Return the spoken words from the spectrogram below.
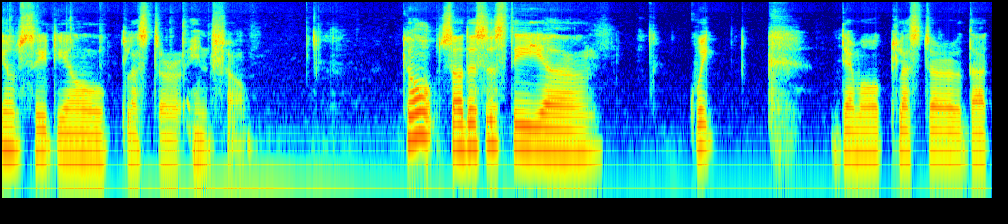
kubectl cluster info. Cool. So this is the uh, quick demo cluster that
